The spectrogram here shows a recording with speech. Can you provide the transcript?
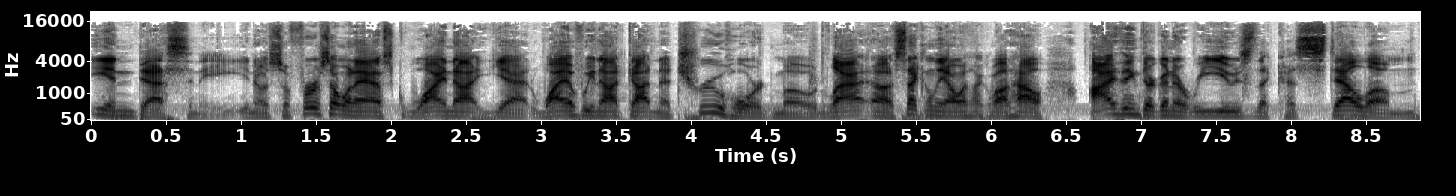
in Destiny. You know, so first I want to ask why not yet? Why have we not gotten a true Horde mode? La- uh, secondly, I want to talk about how I think they're going to reuse the Castellum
